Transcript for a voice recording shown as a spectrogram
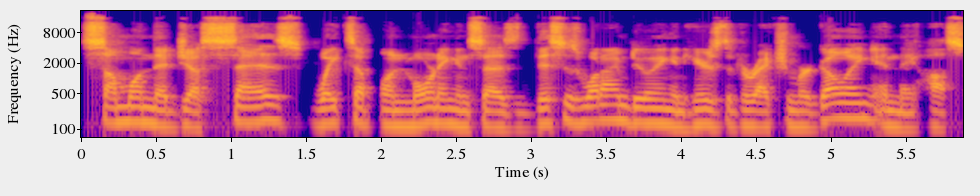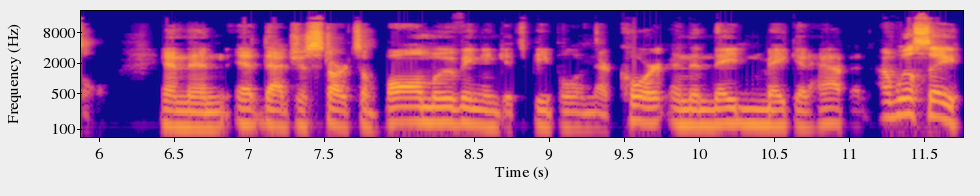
someone that just says, wakes up one morning and says, "This is what I'm doing, and here's the direction we're going," and they hustle, and then it, that just starts a ball moving and gets people in their court, and then they make it happen. I will say,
